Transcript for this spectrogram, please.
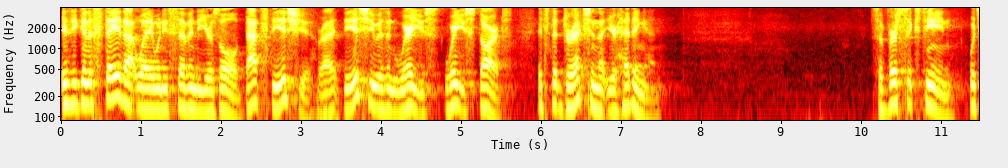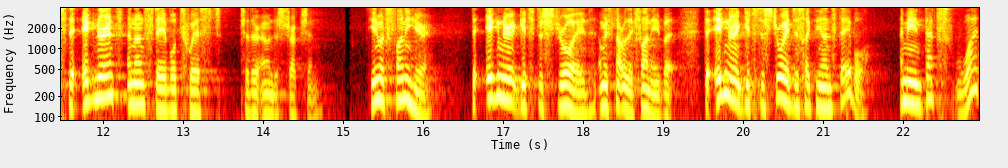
is he going to stay that way when he's 70 years old? That's the issue, right? The issue isn't where you, where you start. It's the direction that you're heading in. So, verse 16, which the ignorant and unstable twist to their own destruction. You know what's funny here? The ignorant gets destroyed. I mean, it's not really funny, but the ignorant gets destroyed just like the unstable. I mean, that's what?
